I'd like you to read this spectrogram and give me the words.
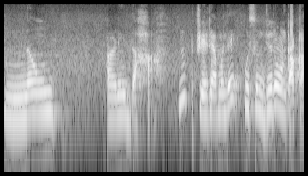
नऊ आणि दहा. चेहऱ्यामध्ये पुसून जिरवून टाका.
